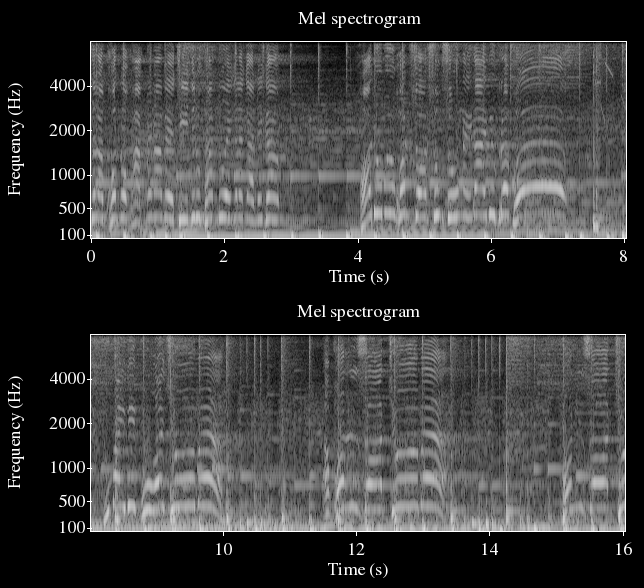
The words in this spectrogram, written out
สำหรับคนอกหักในหน้าเวทีทุกท่านด้วยกันแล้วกันนะครับ ขอดูมือคนสอดสูงๆหน่อยได้ไหมครับผมไม่มีผัวชูมาเอาคนโสดชูมือคนโสดชู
